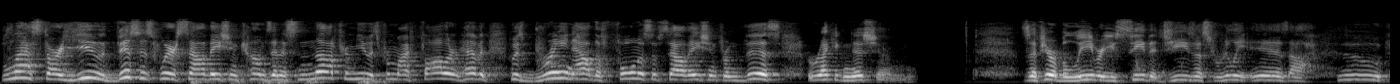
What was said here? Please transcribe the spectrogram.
Blessed are you. This is where salvation comes, and it's not from you, it's from my Father in heaven who is bringing out the fullness of salvation from this recognition. So, if you're a believer, you see that Jesus really is uh, who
